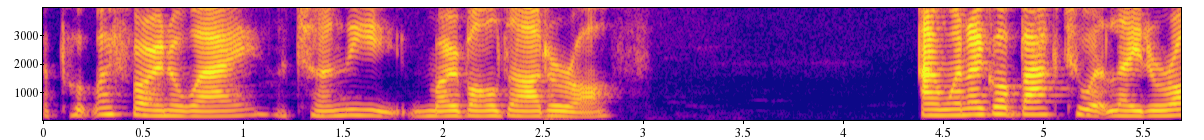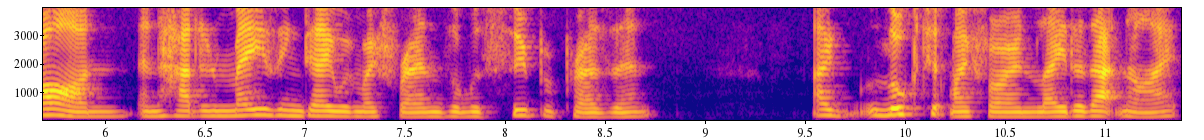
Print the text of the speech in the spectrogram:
I put my phone away, I turned the mobile data off. And when I got back to it later on and had an amazing day with my friends and was super present, I looked at my phone later that night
